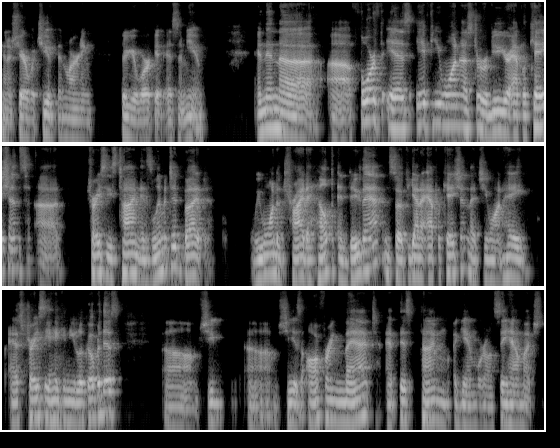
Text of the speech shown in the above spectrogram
kind of share what you've been learning through your work at SMU. And then the uh, fourth is if you want us to review your applications, uh, Tracy's time is limited, but we want to try to help and do that. And so if you got an application that you want, hey, ask Tracy, hey, can you look over this? Um, she um, she is offering that at this time. Again, we're going to see how much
